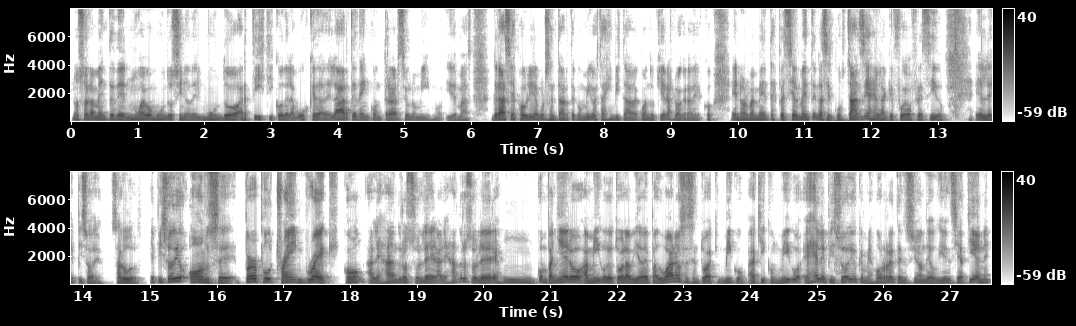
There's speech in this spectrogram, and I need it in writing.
no solamente del nuevo mundo sino del mundo artístico, de la búsqueda del arte, de encontrarse uno mismo y demás. Gracias, Paulina, por sentarte conmigo. Estás invitada cuando quieras, lo agradezco enormemente, especialmente en las circunstancias en las que fue ofrecido el episodio. Saludos. Episodio 11, Purple Train Wreck con Alejandro Soler. Alejandro Soler es un compañero, amigo de toda la vida de Paduano, se sentó aquí, conmigo. Es el episodio que mejor retención de audiencia tiene.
